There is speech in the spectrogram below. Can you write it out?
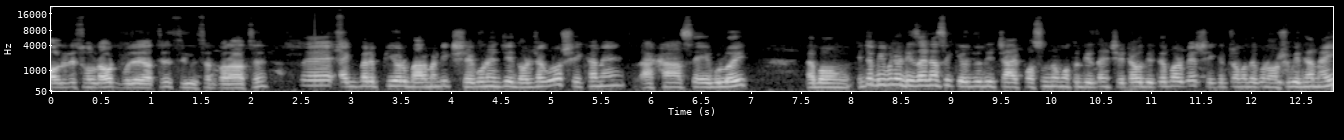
অলরেডি সোল্ড আউট বোঝা যাচ্ছে সিগনেচার করা আছে। একবারে পিওর বার্মাটিক সেগুনের যে দরজাগুলো সেখানে রাখা আছে এগুলোই। এবং এটা বিভিন্ন ডিজাইন আছে কেউ যদি চায় পছন্দ মতো ডিজাইন সেটাও দিতে পারবে সেক্ষেত্রে আমাদের কোনো অসুবিধা নাই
